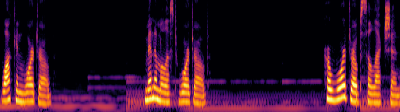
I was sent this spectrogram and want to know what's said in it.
walk in wardrobe. Minimalist wardrobe. Her wardrobe selection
